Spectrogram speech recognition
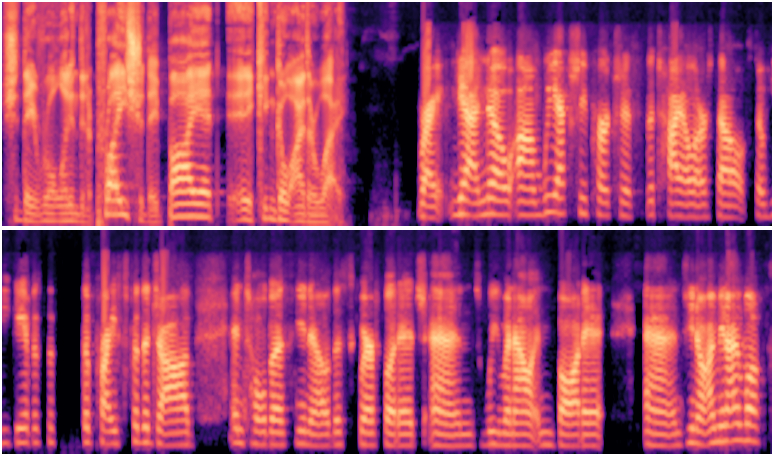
should they roll it into the price, should they buy it. It can go either way. right? Yeah, no. Um, we actually purchased the tile ourselves, so he gave us the, the price for the job and told us, you know, the square footage, and we went out and bought it. And you know, I mean, I looked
